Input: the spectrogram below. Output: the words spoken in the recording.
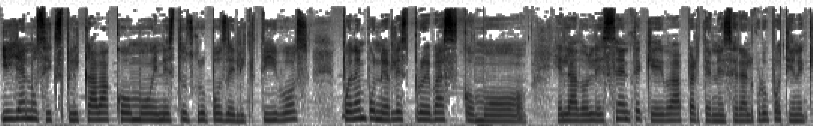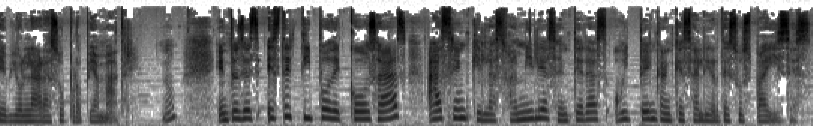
y ella nos explicaba cómo en estos grupos delictivos pueden ponerles pruebas como el adolescente que va a pertenecer al grupo tiene que violar a su propia madre. ¿No? Entonces, este tipo de cosas hacen que las familias enteras hoy tengan que salir de sus países.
